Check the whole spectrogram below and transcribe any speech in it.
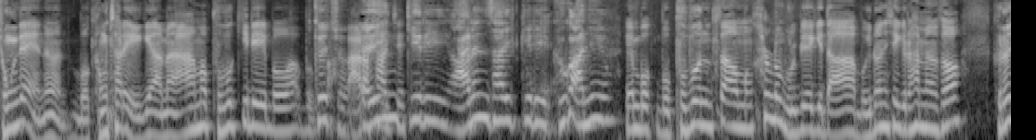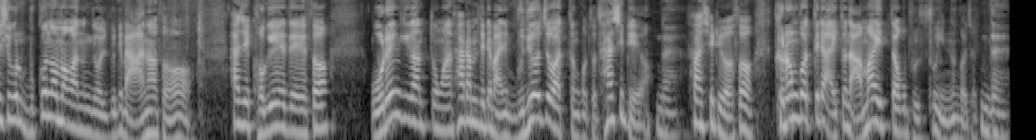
종래에는 뭐 경찰에 얘기하면 아 뭐 부부끼리 뭐, 뭐 그렇죠. 알아서 하지. 애인끼리 아는 사이끼리 그거 아니에요. 예, 뭐, 뭐 부분 싸움은 칼로 물베기다 뭐 이런 식으로 하면서 그런 식으로 묶고 넘어가는 경우들이 많아서 사실 거기에 대해서 오랜 기간 동안 사람들이 많이 무뎌져 왔던 것도 사실이에요. 네. 사실이어서 그런 것들이 아직도 남아 있다고 볼 수 있는 거죠. 네.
